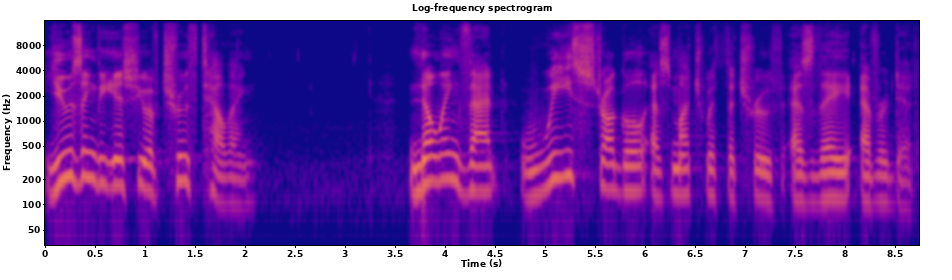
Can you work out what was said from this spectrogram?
using the issue of truth telling, knowing that we struggle as much with the truth as they ever did.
